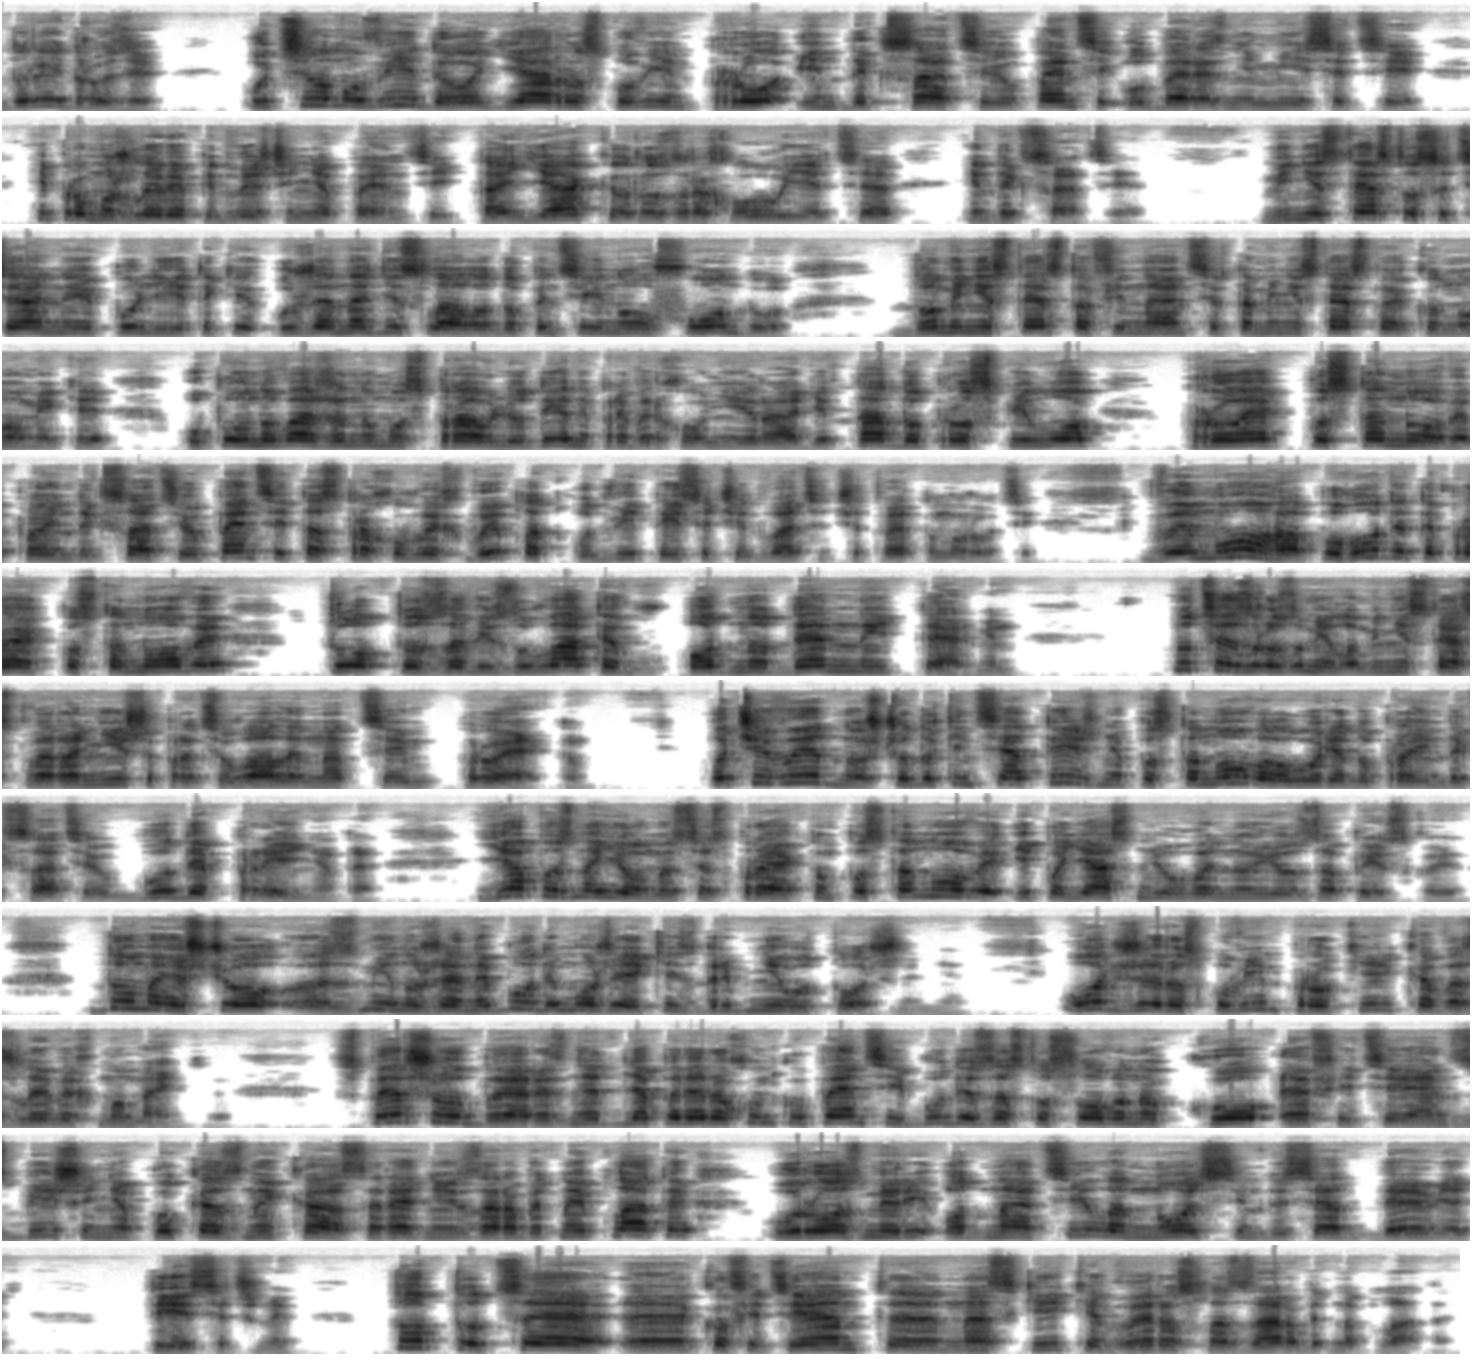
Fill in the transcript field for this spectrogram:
Дорогі друзі, у цьому відео я розповім про індексацію пенсій у березні місяці і про можливе підвищення пенсій та як розраховується індексація. Міністерство соціальної політики уже надіслало до Пенсійного фонду, до Міністерства фінансів та Міністерства економіки, уповноваженому справ людини при Верховній Раді та до проспілок проект постанови про індексацію пенсій та страхових виплат у 2024 році. Вимога погодити проект постанови, тобто завізувати в одноденний термін. Ну, це зрозуміло, міністерства раніше працювали над цим проектом. Очевидно, що до кінця тижня постанова уряду про індексацію буде прийнята. Я познайомився з проектом постанови і пояснювальною запискою. Думаю, що е, змін уже не буде, може якісь дрібні уточнення. Отже, розповім про кілька важливих моментів. З 1 березня для перерахунку пенсій буде застосовано коефіцієнт збільшення показника середньої заробітної плати у розмірі 1,079 тисячних. Тобто це е, коефіцієнт, е, наскільки виросла заробітна плата.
